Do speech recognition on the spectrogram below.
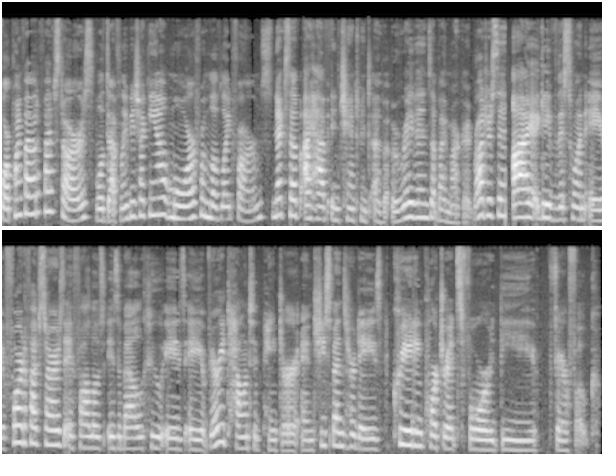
4.5 out of 5 stars. We'll definitely be checking out more from Lovelight Farms. Next up, I have Enchantment of Ravens by Margaret Rogerson. I gave this one a 4 out of 5 stars. It follows Isabel, who is a very talented painter, and she spends her days creating portraits for the fair folk.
